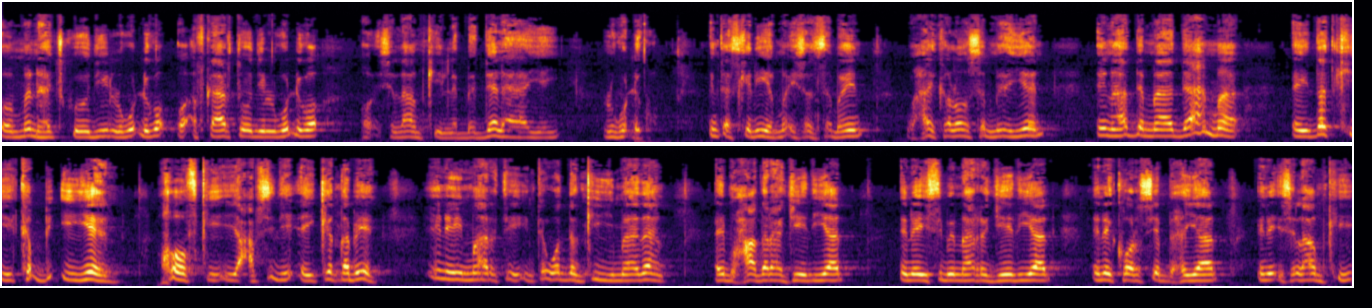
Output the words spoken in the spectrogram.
oo manhajkoodii lagu dhigo oo afkaartoodii lagu dhigo oo islaamkii la bedelayay lagu dhigo. Intaas keliya ma aysan samayn waxay kaloo sameeyeen in hadda maadaama ay dadkii ka bi'iyeen khoofkii iyo cabsidii ay ka qabeen inay maaragtay intay wadankii yimaadaan ay muxaadara jeediyaan inay siminaara jeediyaan inay koorasyo bixiyaan inay islaamkii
